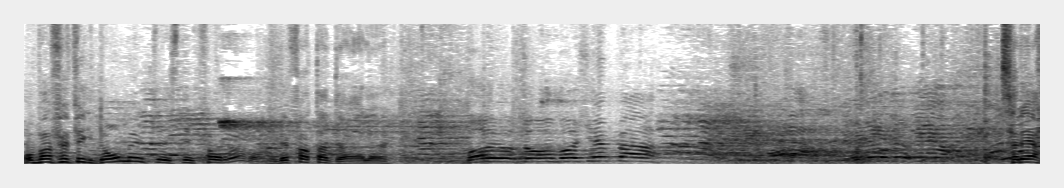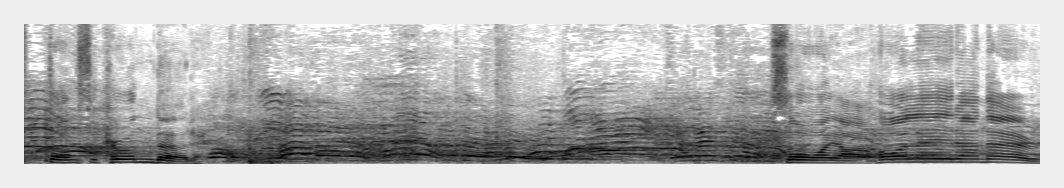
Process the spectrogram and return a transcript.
Och varför fick de utvisning förra gången? Det fattar inte jag heller. Bara kämpa! 13 sekunder. Så ja, håll i den nu.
